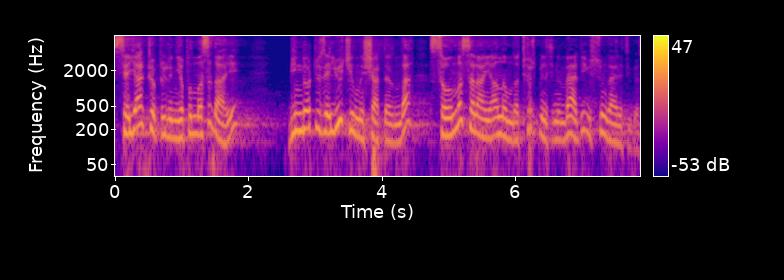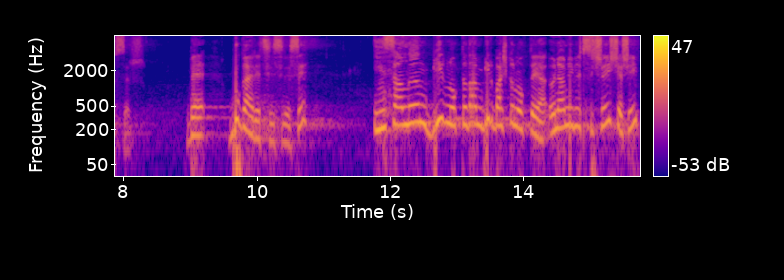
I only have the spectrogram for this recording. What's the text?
seyyar köprünün yapılması dahi 1453 yılının şartlarında savunma sanayi anlamında Türk milletinin verdiği üstün gayreti gösterir. Ve bu gayret silsilesi insanlığın bir noktadan bir başka noktaya önemli bir sıçrayış yaşayıp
